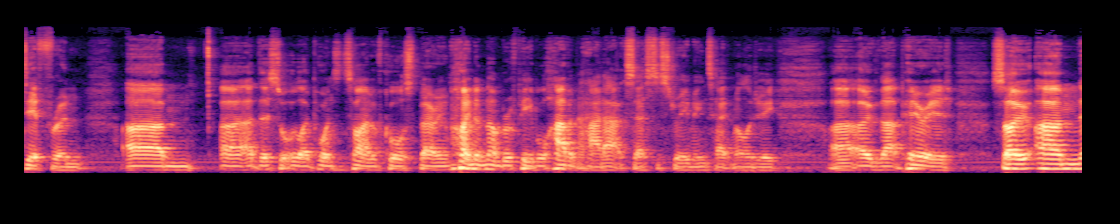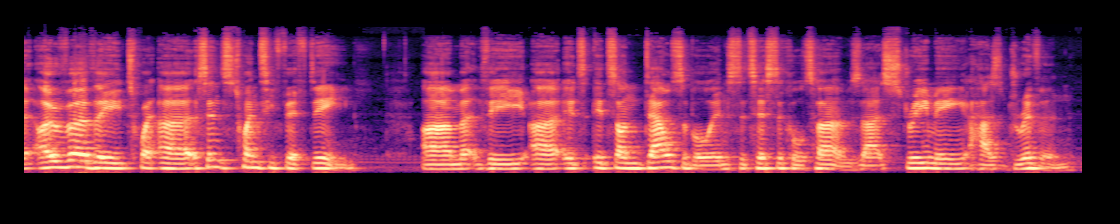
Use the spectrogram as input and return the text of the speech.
different um, uh, at this sort of like point in time. Of course, bearing in mind a number of people haven't had access to streaming technology uh, over that period. So um, over the tw- uh, since 2015. Um, the uh, it's it's undoubtable in statistical terms that streaming has driven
